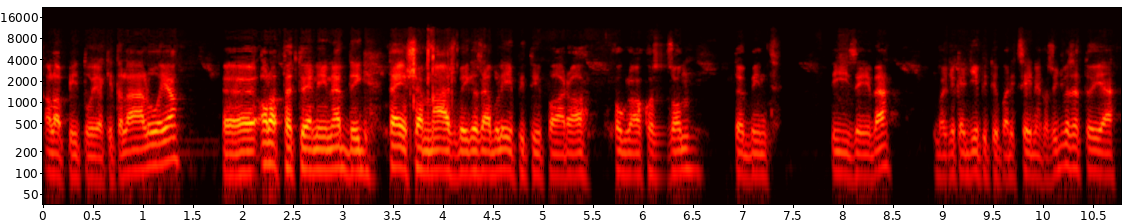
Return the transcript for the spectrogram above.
alapítója, kitalálója. Alapvetően én eddig teljesen másba igazából építőiparra foglalkozom, több mint tíz éve. Vagyok egy építőipari cégnek az ügyvezetője.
